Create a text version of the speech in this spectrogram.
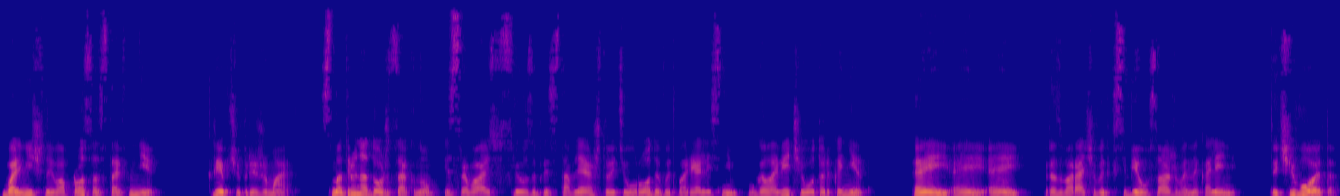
«Больничный вопрос оставь мне». Крепче прижимает. Смотрю на дождь за окном и срываюсь в слезы, представляя, что эти уроды вытворяли с ним. В голове чего только нет. «Эй, эй, эй!» Разворачивает к себе, усаживая на колени. «Ты чего это?»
